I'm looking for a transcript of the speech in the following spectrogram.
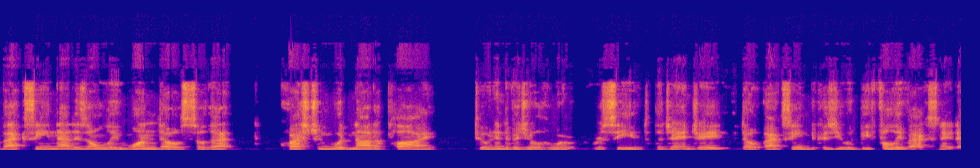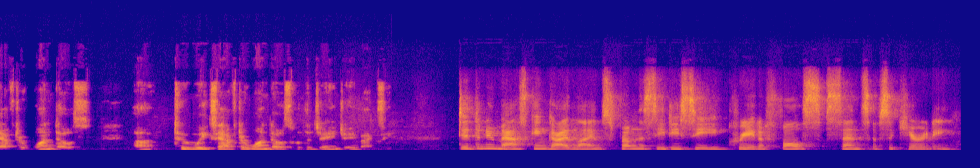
vaccine, that is only one dose, so that question would not apply to an individual who received the J and J vaccine because you would be fully vaccinated after one dose, uh, two weeks after one dose with the J and J vaccine. Did the new masking guidelines from the CDC create a false sense of security?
